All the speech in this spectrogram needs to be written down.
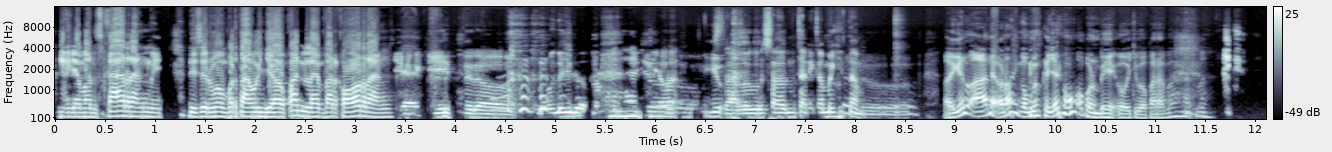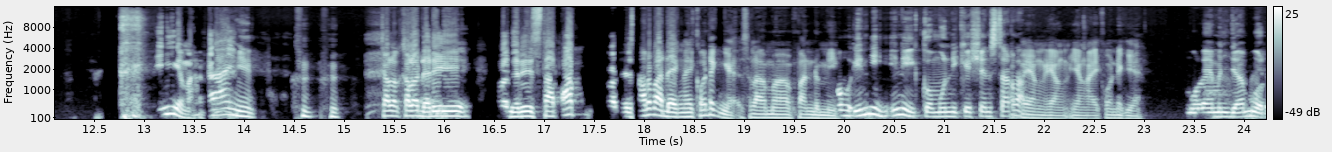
anak zaman sekarang nih disuruh mempertanggungjawabkan dilempar ke orang. Ya gitu dong. Gue juga Aduh. selalu selalu mencari kambing hitam. Lagian lu aneh orang ngomong kerjaan ngomong open BO coba parah banget lu. Iya makanya. Kalau kalau dari kalau dari startup, kalau dari startup ada yang ikonik nggak selama pandemi? Oh ini ini communication Apa startup yang yang yang ikonik ya? mulai menjamur.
